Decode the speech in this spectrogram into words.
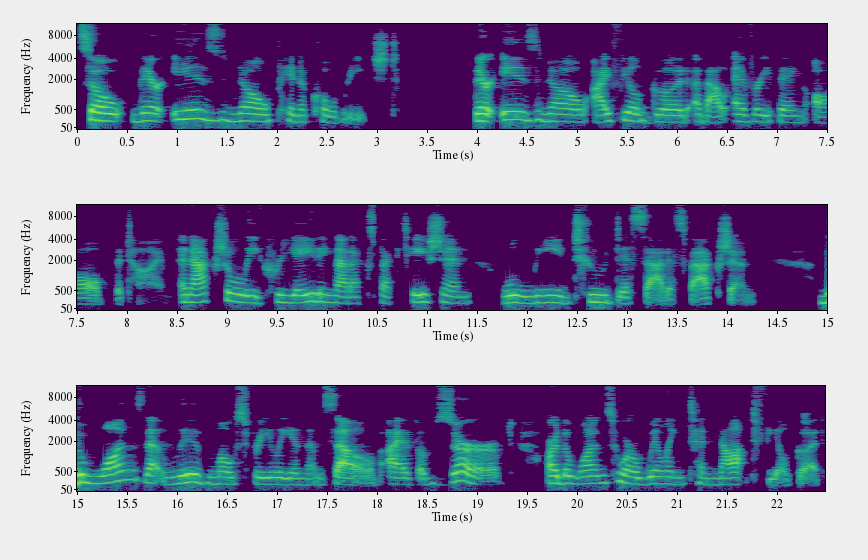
So there is no pinnacle reached. There is no, I feel good about everything all the time. And actually, creating that expectation will lead to dissatisfaction. The ones that live most freely in themselves, I've observed, are the ones who are willing to not feel good,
